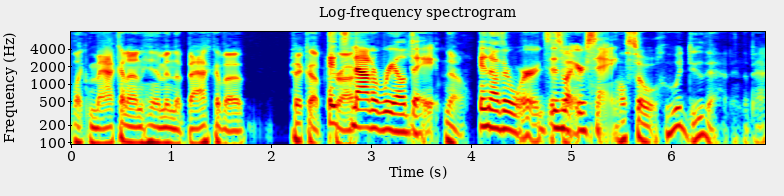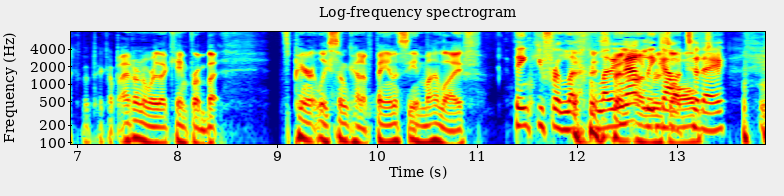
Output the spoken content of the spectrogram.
like macking on him in the back of a pickup truck. It's not a real date. No. In other words, is what you're saying. Also, who would do that in the back of a pickup? I don't know where that came from, but it's apparently some kind of fantasy in my life. Thank you for le- letting been that leak out today. In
